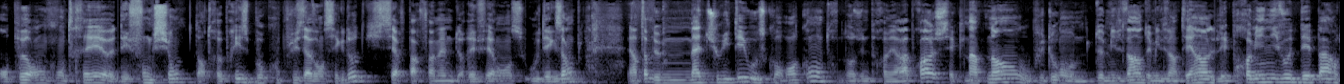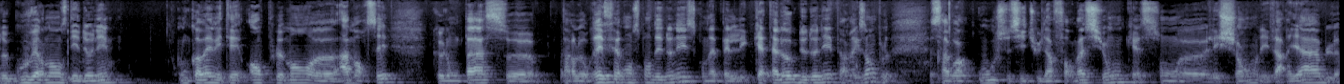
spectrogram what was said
On peut rencontrer euh, des fonctions d'entreprise beaucoup plus avancées que d'autres, qui servent parfois même de référence ou d'exemple. Et en termes de maturité, où ce qu'on rencontre dans une première approche, c'est que maintenant, ou plutôt en 2020-2021, les premiers niveaux de départ de gouvernance des données ont quand même été amplement euh, amorcés. Que l'on passe euh, par le référencement des données, ce qu'on appelle les catalogues de données par exemple, savoir où se situe l'information, quels sont euh, les champs, les variables,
